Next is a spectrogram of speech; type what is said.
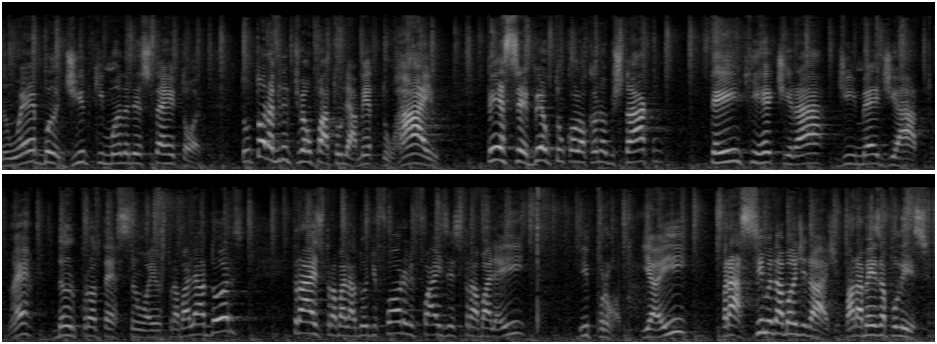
Não é bandido que manda nesse território. Então, toda vida que tiver um patrulhamento no raio, percebeu que estão colocando obstáculo, tem que retirar de imediato, né? Dando proteção aí aos trabalhadores. Traz o trabalhador de fora, ele faz esse trabalho aí e pronto. E aí, pra cima da bandidagem. Parabéns à polícia.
